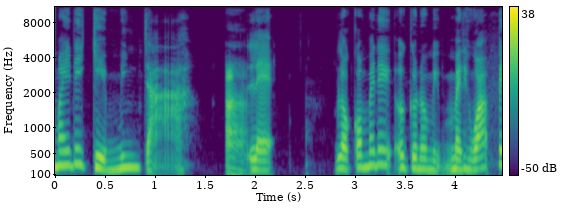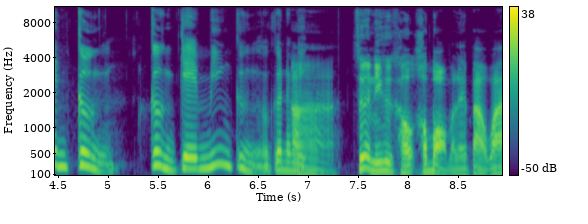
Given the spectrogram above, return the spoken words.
ไม่ได้เกมมิ่งจ๋าอ่าและ เราก็ไม่ได้ ergonomic หมายถึงว่าเป็นกึ่งกึ่งเกมมิ่งกึ่ง ergonomicซึ่งอันนี้คือเขาเขาบอกมาเลยเปล่าว่า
